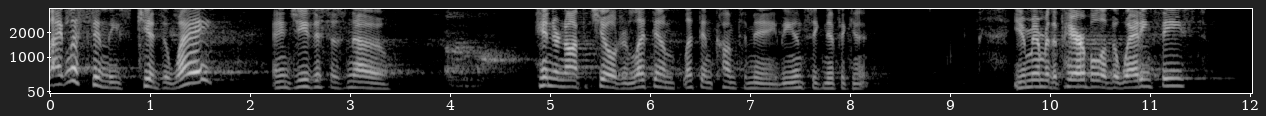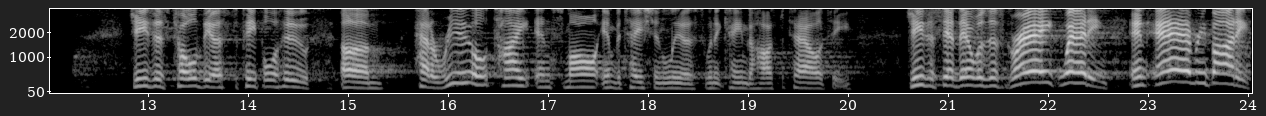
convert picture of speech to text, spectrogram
like, let's send these kids away. And Jesus says, no. Hinder not the children. Let them, let them come to me, the insignificant. You remember the parable of the wedding feast? Jesus told this to people who um, had a real tight and small invitation list when it came to hospitality. Jesus said there was this great wedding, and everybody,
